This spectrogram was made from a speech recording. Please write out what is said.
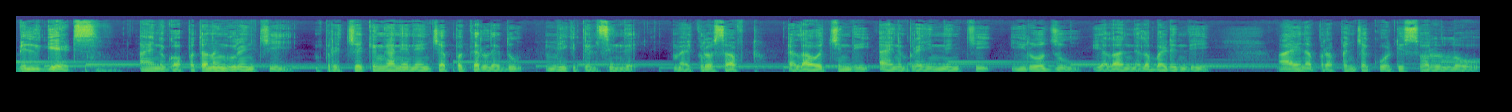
బిల్ గేట్స్ ఆయన గొప్పతనం గురించి ప్రత్యేకంగా నేనేం చెప్పక్కర్లేదు మీకు తెలిసిందే. మైక్రోసాఫ్ట్ ఎలా వచ్చింది ఆయన బ్రెయిన్ నుంచి ఈరోజు ఎలా నిలబడింది ఆయన ప్రపంచ కోటీశ్వరుల్లో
